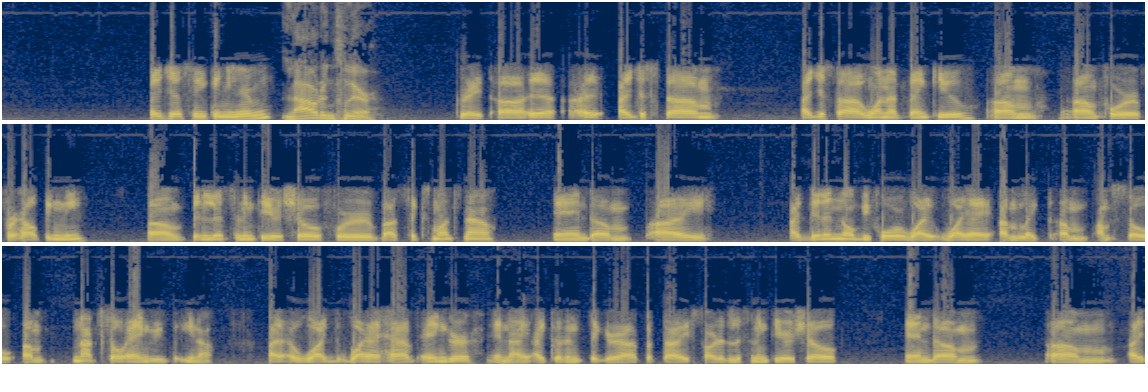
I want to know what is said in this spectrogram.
Hey, Jesse, can you hear me? Loud and clear. Great. Uh, I I just um, I just uh, want to thank you um, um, for for helping me. Um, been listening to your show for about six months now, and um, I I didn't know before why why I I'm like I'm I'm so I'm not so angry, but you know. I, why why I have anger and I, I couldn't figure out, but I started listening to your show, and um, um, I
